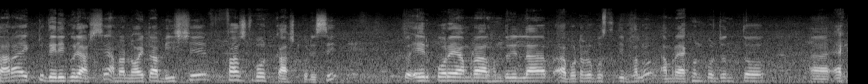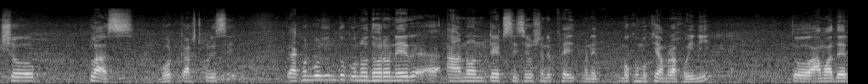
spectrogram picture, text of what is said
তারা একটু দেরি করে আসছে। আমরা নয়টা বিশে ফার্স্ট ভোট কাস্ট করেছি। তো এরপরে আমরা আলহামদুলিল্লাহ ভোটার উপস্থিতি ভালো। আমরা এখন পর্যন্ত একশো প্লাস ভোট কাস্ট করেছি। এখন পর্যন্ত কোনো ধরনের আনওয়ান্টেড সিচুয়েশনের মানে মুখোমুখি আমরা হইনি। তো আমাদের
